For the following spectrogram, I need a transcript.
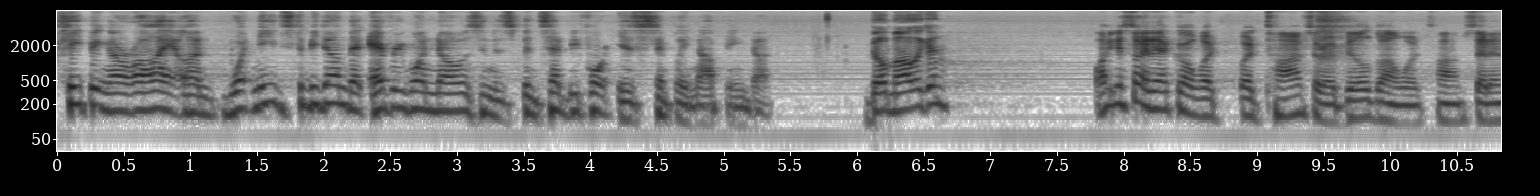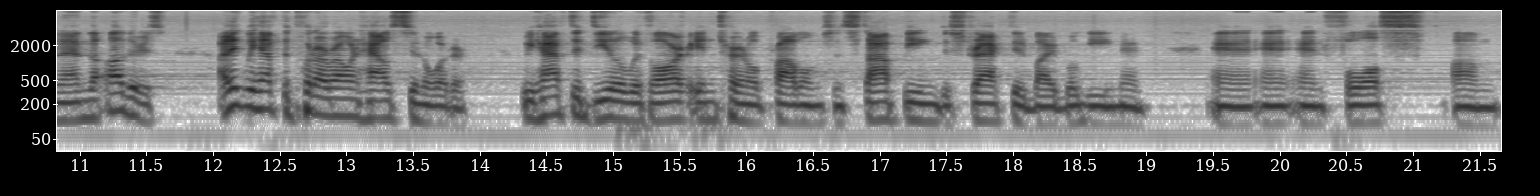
keeping our eye on what needs to be done that everyone knows and has been said before is simply not being done. Bill Mulligan? Well, I guess I'd echo what, what Tom said or build on what Tom said and then the others. I think we have to put our own house in order. We have to deal with our internal problems and stop being distracted by boogeymen and, and, and false um,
